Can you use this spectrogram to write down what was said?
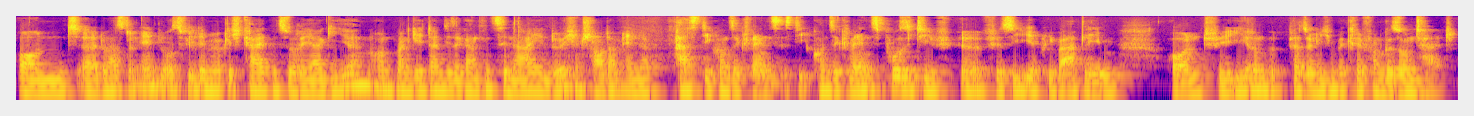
Und äh, du hast unendlos viele Möglichkeiten zu reagieren und man geht dann diese ganzen Szenarien durch und schaut am Ende, passt die Konsequenz? Ist die Konsequenz positiv äh, für Sie, Ihr Privatleben und für Ihren persönlichen Begriff von Gesundheit?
